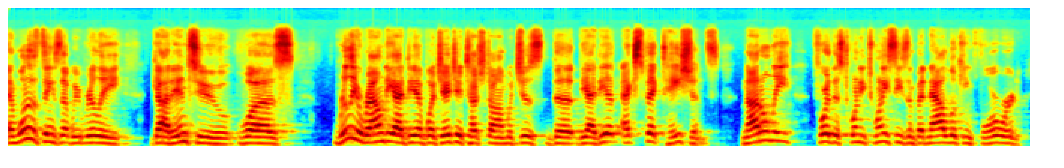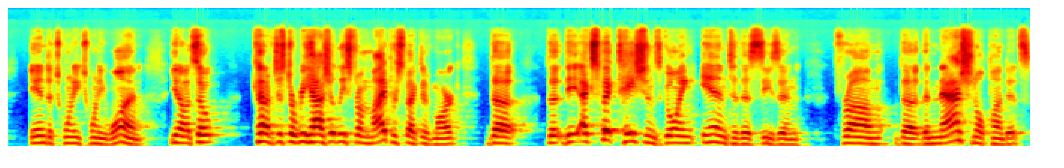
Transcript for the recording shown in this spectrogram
And one of the things that we really got into was really around the idea of what JJ touched on, which is the the idea of expectations, not only for this 2020 season, but now looking forward into 2021. You know, and so kind of just to rehash, at least from my perspective, Mark, the the the expectations going into this season from the the national pundits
